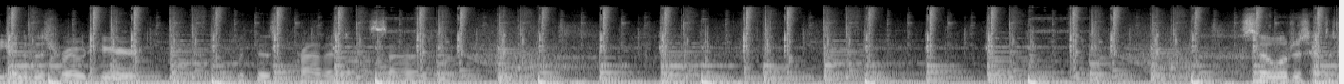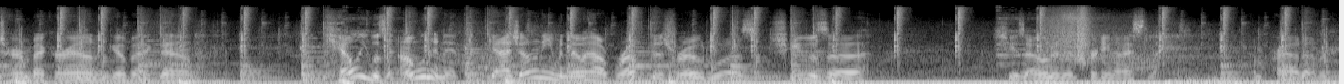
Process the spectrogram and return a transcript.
The end of this road here with this private sign. So we'll just have to turn back around and go back down. Kellie was owning it. Guys, y'all don't even know how rough this road was. She was uh she was owning it pretty nicely. I'm proud of her.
